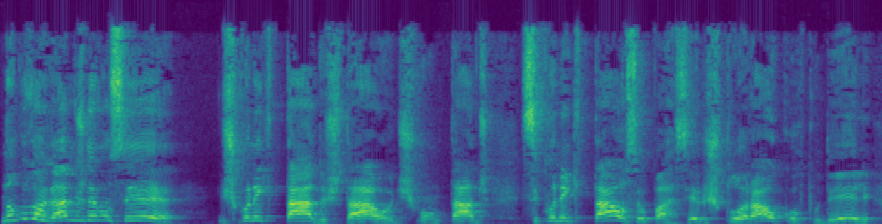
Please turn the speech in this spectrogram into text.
Não que os orgasmos devam ser desconectados, tá? Ou descontados. Se conectar ao seu parceiro, explorar o corpo dele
